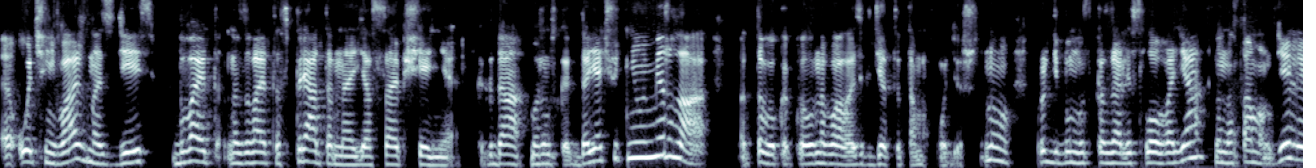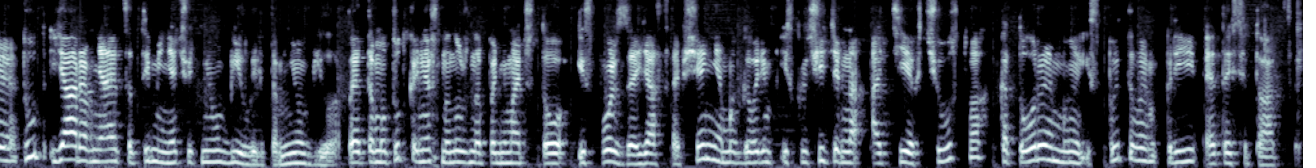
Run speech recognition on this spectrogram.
э, очень важно здесь Бывает, называется спрятанное я сообщение, когда можем сказать, да я чуть не умерла от того, как волновалась, где ты там ходишь. Ну, вроде бы мы сказали слово «я», но на самом деле тут «я» равняется «ты меня чуть не убил» или там «не убила». Поэтому тут, конечно, нужно понимать, что, используя «я» сообщение, мы говорим исключительно о тех чувствах, которые мы испытываем при этой ситуации.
